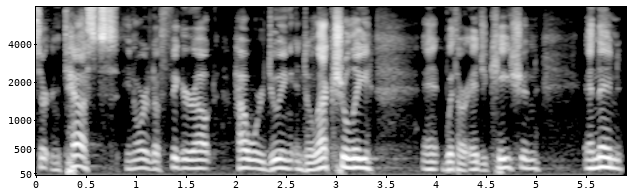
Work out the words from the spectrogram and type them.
certain tests in order to figure out how we're doing intellectually eh, with our education. And then,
